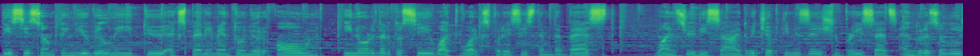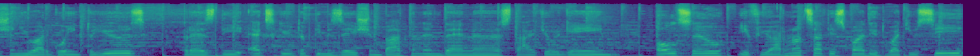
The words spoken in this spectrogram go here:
This is something you will need to experiment on your own in order to see what works for your system the best. Once you decide which optimization presets and resolution you are going to use, press the execute optimization button and then uh, start your game. Also, if you are not satisfied with what you see,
